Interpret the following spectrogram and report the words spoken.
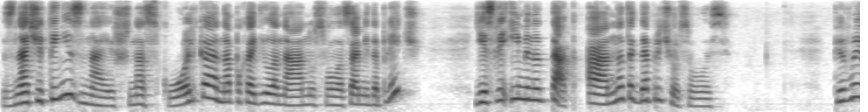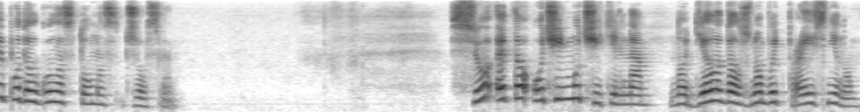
Значит, ты не знаешь, насколько она походила на Анну с волосами до плеч? Если именно так Анна тогда причесывалась. Впервые подал голос Томас Джослин. «Все это очень мучительно, но дело должно быть прояснено.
